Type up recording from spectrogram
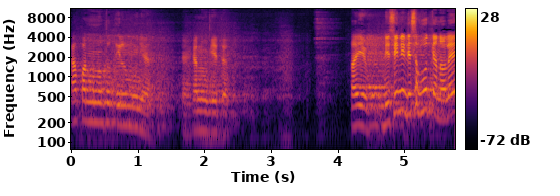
kapan menuntut ilmunya ya, kan begitu Tayyib. Di sini disebutkan oleh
